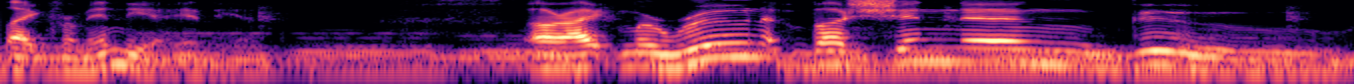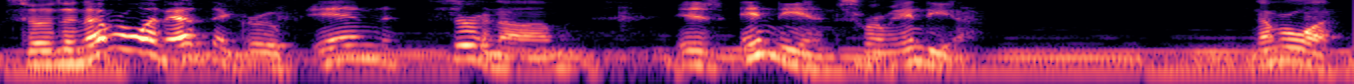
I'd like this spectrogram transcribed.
like from India, Indian. All right, Maroon Bashinangu. So the number one ethnic group in Suriname is Indians from India. Number one.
